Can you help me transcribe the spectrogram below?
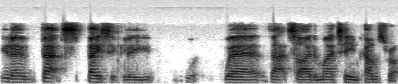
you know, that's basically where that side of my team comes from.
